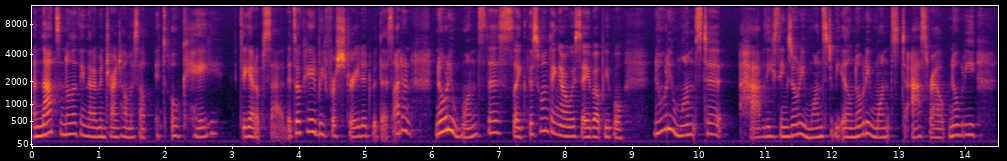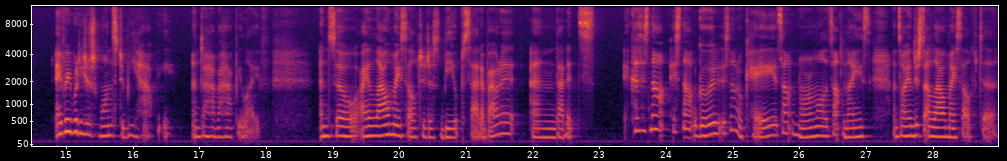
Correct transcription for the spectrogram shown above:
And that's another thing that I've been trying to tell myself it's okay to get upset. It's okay to be frustrated with this. I don't, nobody wants this. Like, this one thing I always say about people nobody wants to have these things. Nobody wants to be ill. Nobody wants to ask for help. Nobody, everybody just wants to be happy and to have a happy life. And so I allow myself to just be upset about it and that it's because it's not it's not good, it's not okay, it's not normal, it's not nice. And so I just allow myself to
